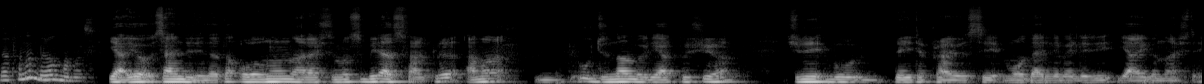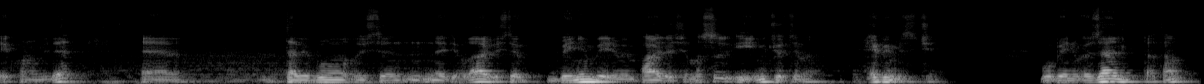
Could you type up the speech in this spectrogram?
Datanın dağılmaması. Ya yok sen dediğin data onun araştırması biraz farklı ama ucundan böyle yaklaşıyor. Şimdi bu data privacy modellemeleri yaygınlaştı ekonomide. Ee, tabii bu işte ne diyorlar? İşte benim verimin paylaşılması iyi mi kötü mü? Hepimiz için. Bu benim özel datam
